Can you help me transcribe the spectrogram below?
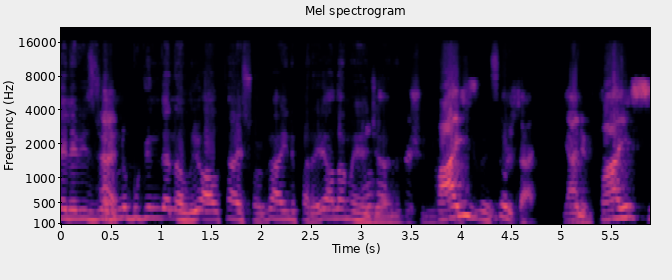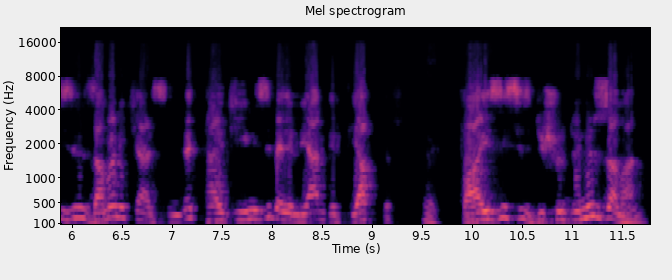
Televizyonunu bugünden alıyor. 6 ay sonra aynı parayı alamayacağını düşünüyor. Faiz budur zaten. Yani faiz sizin zaman içerisinde tercihinizi belirleyen bir fiyattır. Evet. Faizi siz düşürdüğünüz zaman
